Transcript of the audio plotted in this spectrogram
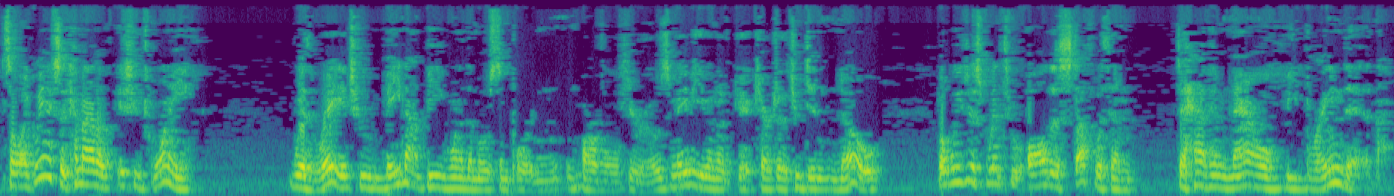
So, like, we actually come out of issue 20 with Rage, who may not be one of the most important Marvel heroes, maybe even a character that you didn't know, but we just went through all this stuff with him to have him now be brain dead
